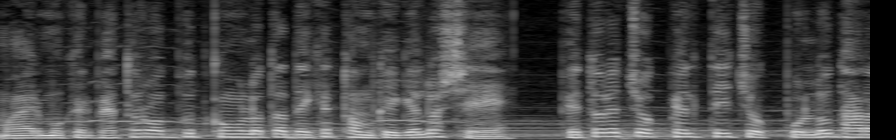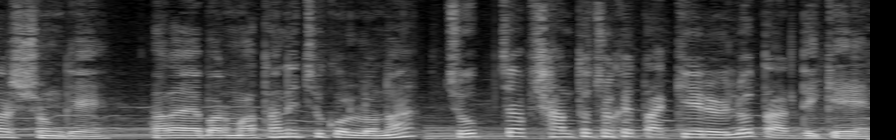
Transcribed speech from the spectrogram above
মায়ের মুখের ভেতর অদ্ভুত কোমলতা দেখে থমকে গেল সে। ভেতরে চোখ ফেলতেই চোখ পড়ল ধারার সঙ্গে। তারা এবার মাথা নিচু করল না, চুপচাপ শান্ত চোখে তাকিয়ে রইল তার দিকে।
